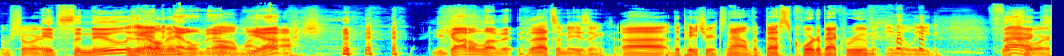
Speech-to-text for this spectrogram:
I'm sure. It's Sanu is it and Edelman? Edelman. Oh my yep. gosh. You gotta love it. That's amazing. Uh, the Patriots now the best quarterback room in the league, for sure.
